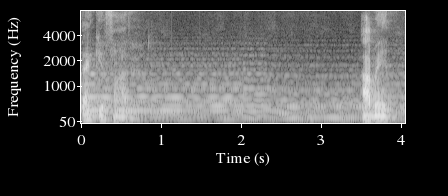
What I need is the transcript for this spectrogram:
Thank you, Father. Amen.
